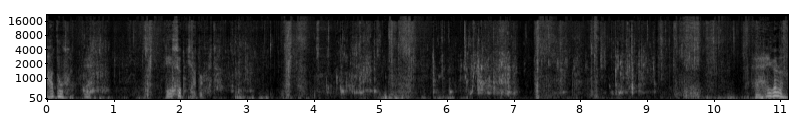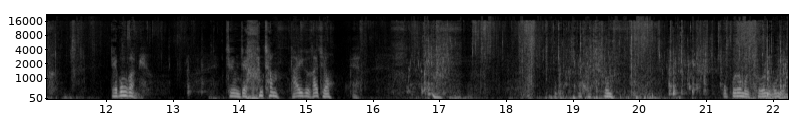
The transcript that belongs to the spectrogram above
자두, 예, 대석 자두입니다. 예, 이거는 대봉감이에요. 지금 이제 한참 다 익어가죠. 예. 지금 꽃구름을 주워 놓으면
